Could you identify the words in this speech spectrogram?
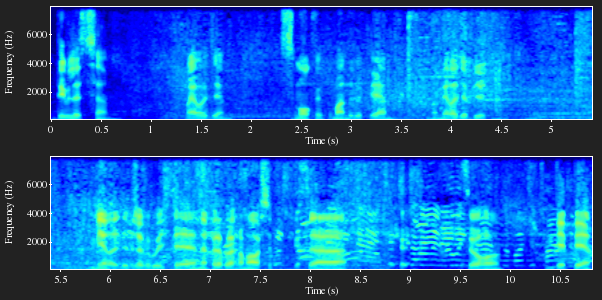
Дивляться. Мелоді. Смок від команди VPN. Ну, Мелоді б'ють. Мелоді, вже вибачте, не перепрограмувався після цього VP.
